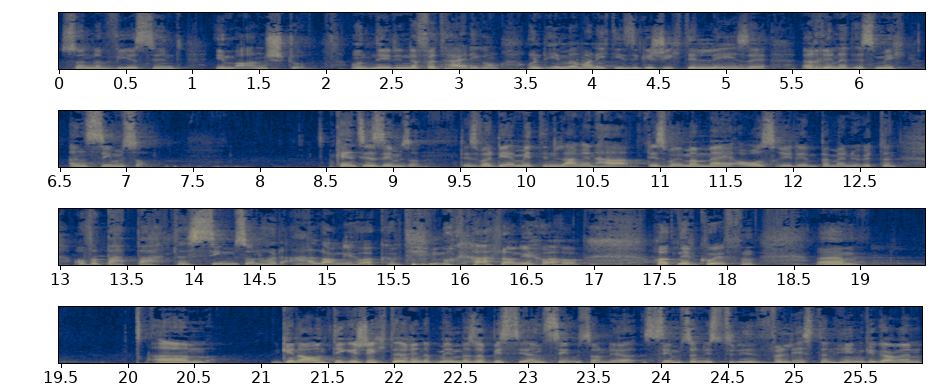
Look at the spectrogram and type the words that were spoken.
sondern wir sind im Ansturm und nicht in der Verteidigung. Und immer wenn ich diese Geschichte lese, erinnert es mich an Simson. Kennt ihr Simson? Das war der mit den langen Haaren. Das war immer meine Ausrede bei meinen Eltern. Aber Papa, der Simson hat auch lange Haare gehabt. Ich mag auch lange Haare haben. Hat nicht geholfen. Ähm, ähm, Genau, und die Geschichte erinnert mich immer so ein bisschen an Simpson. Ja? Simpson ist zu den Verlistern hingegangen,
